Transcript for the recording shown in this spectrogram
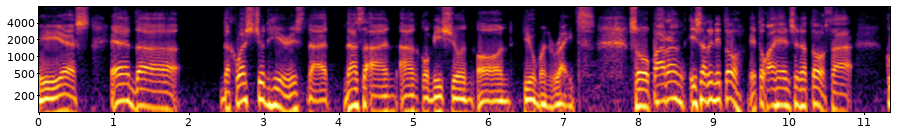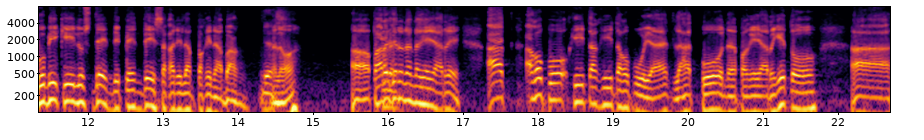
Yes. And uh, the question here is that nasaan ang Commission on Human Rights? So parang isa rin ito, itong ahensya na to sa kumikilos din depende sa kanilang pakinabang. Yes. Ano? Ah, parang Correct. ganun ang nangyayari. At ako po, kitang-kita ko po yan. Lahat po na pangyayaring ito, ah,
